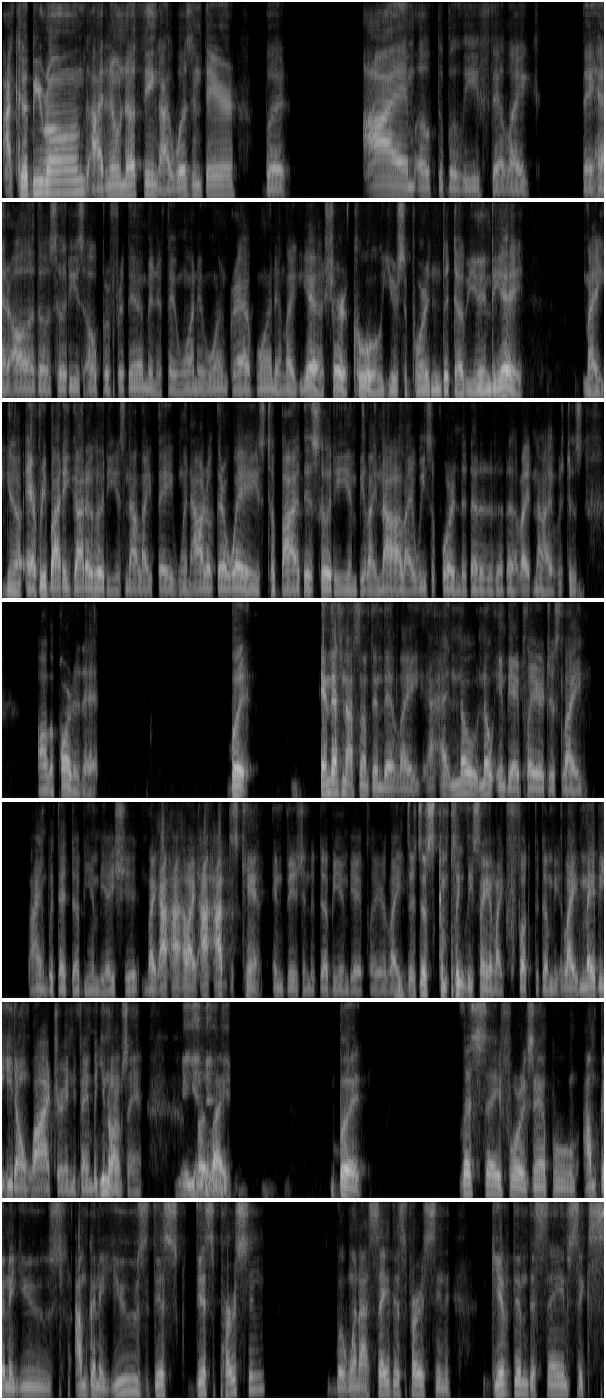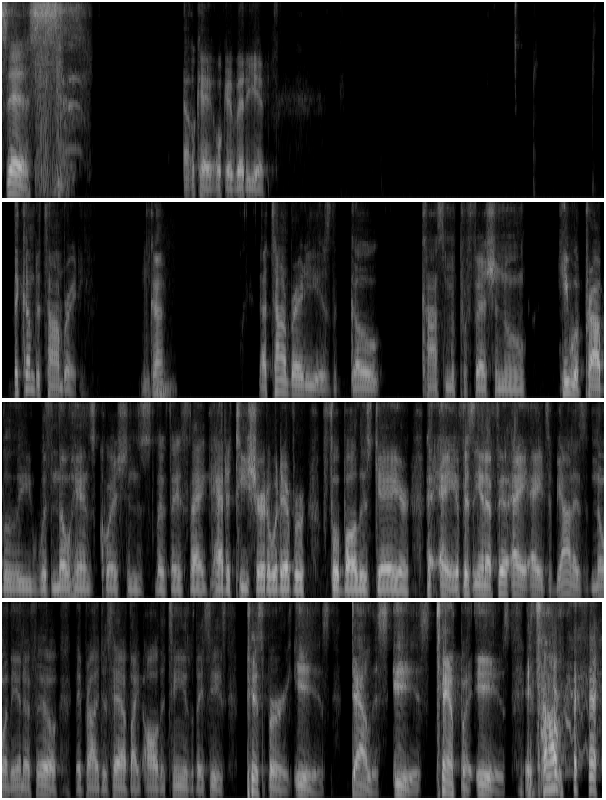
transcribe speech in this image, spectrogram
I could be wrong. I know nothing. I wasn't there, but I'm of the belief that like they had all of those hoodies open for them, and if they wanted one, grab one, and like, yeah, sure, cool. You're supporting the WNBA. Like, you know, everybody got a hoodie. It's not like they went out of their ways to buy this hoodie and be like, nah, like we supporting the da da da da. Like, nah, it was just all a part of that. But and that's not something that like I no no NBA player just like I ain't with that WNBA shit. Like I, I like I, I just can't envision the WNBA player like they're just completely saying like fuck the W. Like maybe he don't watch or anything, but you know what I'm saying. Yeah, yeah. But like, but let's say for example i'm going to use i'm going to use this this person but when i say this person give them the same success okay okay better yet they come to Tom Brady. Okay. Mhm. Now Tom Brady is the GOAT, consummate professional. He would probably, with no hands questions, if they like had a T-shirt or whatever, football is gay, or hey, if it's the NFL, hey, hey, to be honest, knowing the NFL, they probably just have like all the teams. What they see is Pittsburgh is, Dallas is, Tampa is, and Tom.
